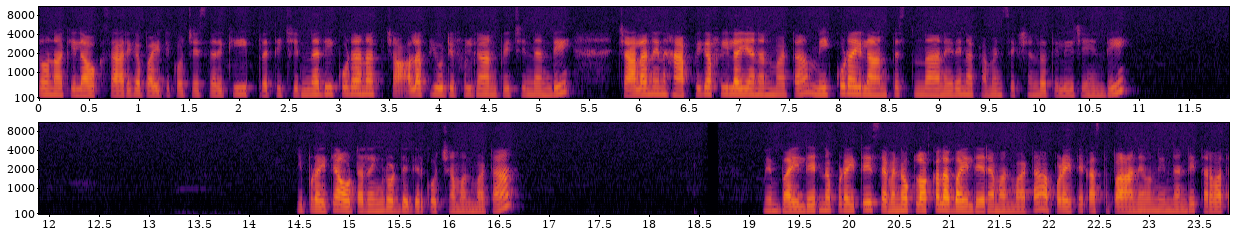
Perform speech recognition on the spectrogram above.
సో, నాకు ఇలా ఒకసారిగా బయటకొచ్చేసరికి ప్రతి చిన్నది కూడా నాకు చాలా బ్యూటిఫుల్‌గా అనిపించిందండి. చాలా నేను హ్యాపీగా ఫీల్ అయ్యానమాట మీకు కూడా ఇలా అనిపిస్తుందా అనేది నా కమెంట్ సెక్షన్‌లో తెలియజేయండి ఇప్పుడైతే ఔటర్ రింగ్ రోడ్ దగ్గరకొచ్చామనమాట. మేము బయలుదేరినప్పుడు అయితే సెవెన్ ఓ క్లాక్ అలా బయలుదేరామనమాట. అప్పుడైతే కాస్త బాగానే ఉన్నిందండి. తర్వాత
